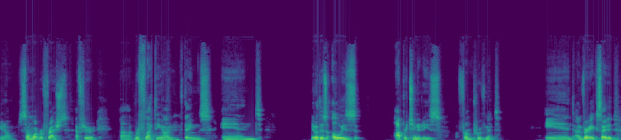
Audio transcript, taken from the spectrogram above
you know, somewhat refreshed after uh, reflecting on things and you know there's always opportunities for improvement. And i'm very excited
